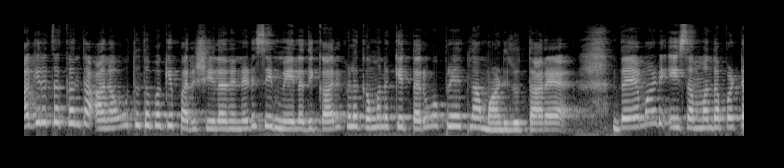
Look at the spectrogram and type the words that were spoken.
ಆಗಿರತಕ್ಕಂಥ ಅನಾಹುತದ ಬಗ್ಗೆ ಪರಿಶೀಲನೆ ನಡೆಸಿ ಮೇಲಧಿಕಾರಿಗಳ ಗಮನಕ್ಕೆ ತರುವ ಪ್ರಯತ್ನ ಮಾಡಿರುತ್ತಾರೆ. ದಯಮಾಡಿ ಈ ಸಂಬಂಧಪಟ್ಟ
